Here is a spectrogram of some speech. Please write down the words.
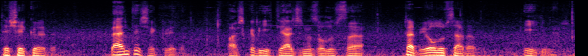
Teşekkür ederim. Ben teşekkür ederim. Başka bir ihtiyacınız olursa Tabii olursa ararım. iyi günler.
